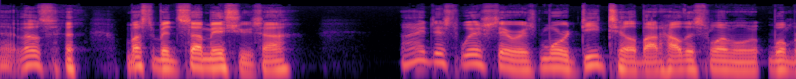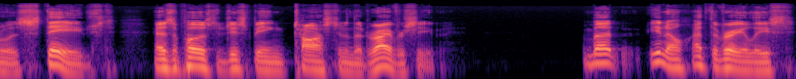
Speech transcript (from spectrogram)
Uh, those must have been some issues, huh? I just wish there was more detail about how this one woman was staged, as opposed to just being tossed into the driver's seat. But, you know, at the very least,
